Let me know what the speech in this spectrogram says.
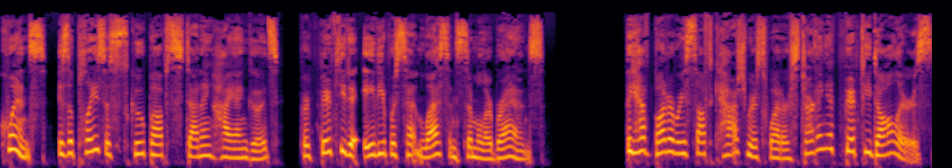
Quince is a place to scoop up stunning high-end goods for 50 to 80% less than similar brands. They have buttery soft cashmere sweaters starting at $50,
